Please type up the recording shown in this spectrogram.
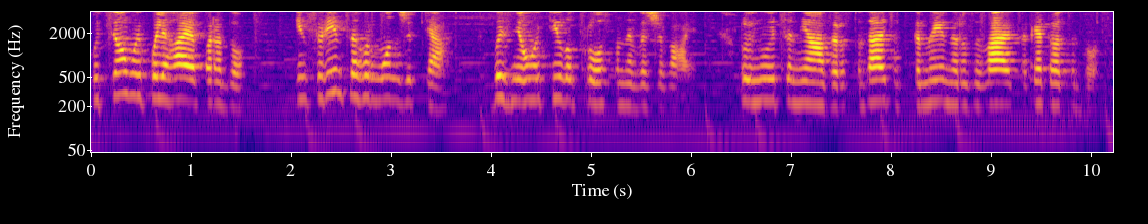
У цьому і полягає парадокс. Інсулін це гормон життя, без нього тіло просто не виживає. Руйнуються м'язи, розпадаються тканини, розвивається кетоацидоз.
